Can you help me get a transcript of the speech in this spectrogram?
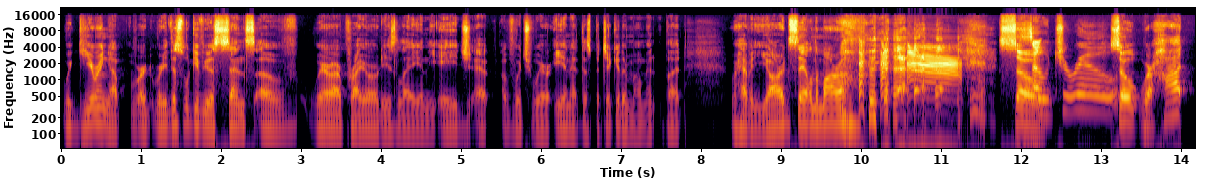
we're gearing up. Where this will give you a sense of where our priorities lay in the age at, of which we're in at this particular moment. But we're having a yard sale tomorrow, so So true. so we're hot.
